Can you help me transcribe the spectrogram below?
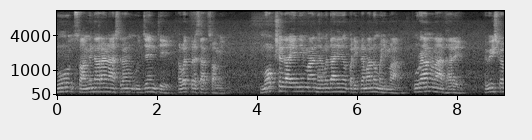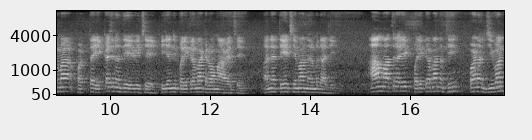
હું સ્વામિનારાયણ આશ્રમ ઉજ્જૈનથી અવધ પ્રસાદ સ્વામી. મોક્ષદાયિની માં નર્મદાનીનો પરિક્રમાનો મહિમા, પુરાણના આધારે વિશ્વમાં ફક્ત એક જ નદી એવી છે કે જેની પરિક્રમા કરવામાં આવે છે, અને તે છે માં નર્મદાજી. આ માત્ર એક પરિક્રમા નથી, પણ જીવન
